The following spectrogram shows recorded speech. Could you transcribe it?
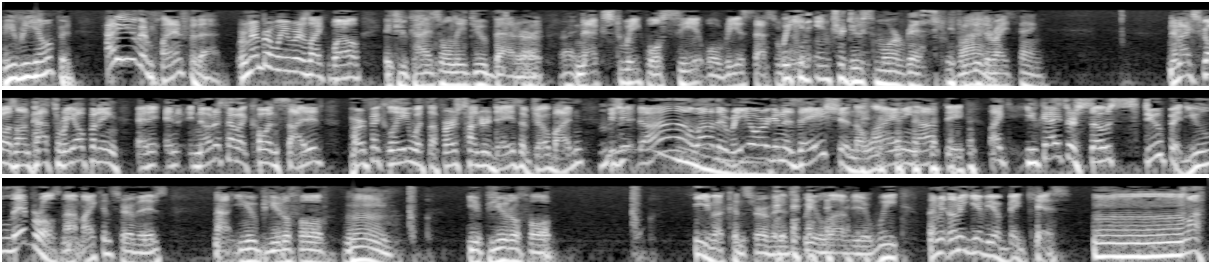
we reopen. How do you even plan for that? Remember, we were like, well, if you guys only do better, right, right. next week we'll see it, we'll reassess. We can introduce more risk if right. we do the right thing. New Mexico is on path to reopening, and, it, and notice how it coincided perfectly with the first hundred days of Joe Biden. Mm. You, oh, wow, the reorganization, the lining up, the like. You guys are so stupid, you liberals, not my conservatives, not you, beautiful, mm, you beautiful Kiva conservatives. We love you. We let me let me give you a big kiss. Mwah.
